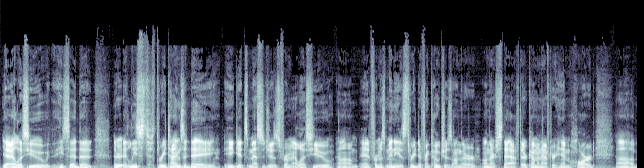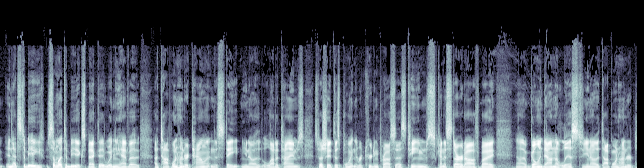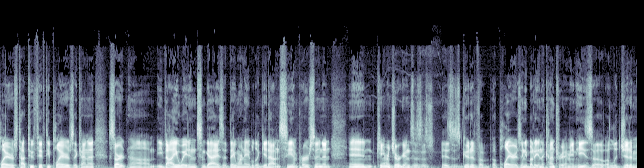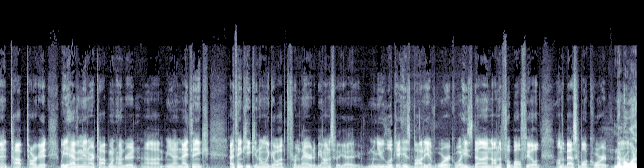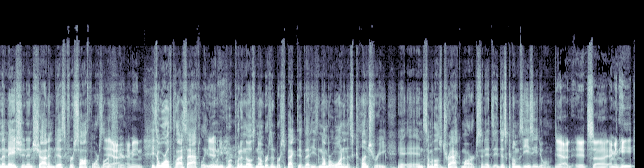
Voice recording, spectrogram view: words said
Yeah, LSU. He said that there at least three times a day he gets messages from LSU, um, and from as many as three different coaches on their on their staff. They're coming after him hard, um, and that's to be somewhat to be expected when you have a, a top 100 talent in the state. You know, a lot of times, especially at this point in the recruiting process, teams kind of start off by uh, going down a list. You know, the top 100 players, top 250 players. They kind of start um, evaluating some guys that they weren't able to get out and see in person, and and Cameron Jurgens is as, is as good of a, a player as anybody in the country. I mean, he's a, a, legitimate top target. We have him in our top 100. Um, you know, and I think I think he can only go up from there. To be honest with you, when you look at his body of work, what he's done on the football field, on the basketball court, number um, one in the nation in shot and disc for sophomores last yeah, year. I mean, he's a world class athlete. Yeah, when you put put in those numbers in perspective, that he's number one in this country in, in some of those track marks, and it it just comes easy to him. Yeah, it's. Uh, I mean, he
